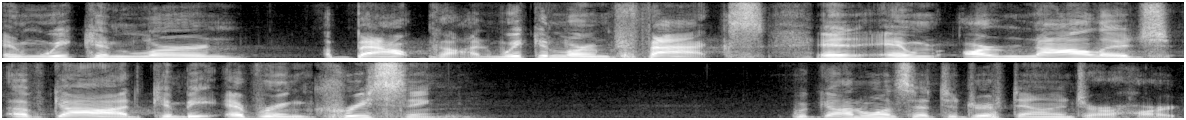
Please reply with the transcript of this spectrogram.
and we can learn about God. We can learn facts, and, and our knowledge of God can be ever increasing. But God wants that to drift down into our heart.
